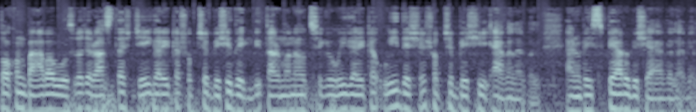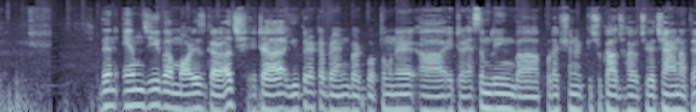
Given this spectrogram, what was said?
তখন বাবা বলছিল যে, রাস্তায় যেই গাড়িটা সবচেয়ে বেশি দেখবি, তার মানে হচ্ছে কি ওই গাড়িটা ওই দেশে সবচেয়ে বেশি অ্যাভেলেবেল অ্যান্ড ওটা স্পেয়ারও বেশি অ্যাভেলেবেল দেন এমজি বা মরিস গ্যারাজ এটা ইউকের একটা ব্র্যান্ড বাট বর্তমানে এটার অ্যাসেম্বলিং বা প্রোডাকশনের কিছু কাজ হয় হচ্ছে চায়নাতে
